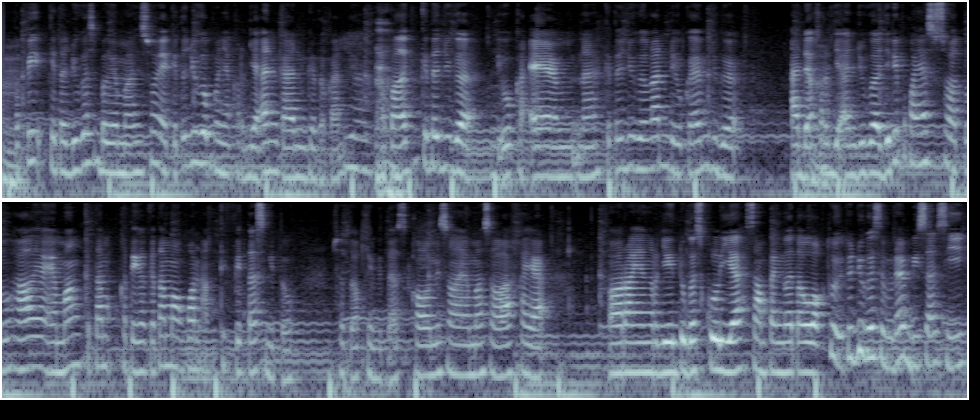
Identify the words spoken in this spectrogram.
Hmm. tapi kita juga sebagai mahasiswa ya kita juga punya kerjaan kan gitu kan. Iya. apalagi kita juga di UKM nah kita juga kan di UKM juga ada kerjaan juga. Jadi pokoknya sesuatu hal yang emang kita ketika kita melakukan aktivitas gitu suatu aktivitas. Kalau misalnya masalah kayak orang yang ngerjain tugas kuliah sampai nggak tahu waktu itu juga sebenarnya bisa sih.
